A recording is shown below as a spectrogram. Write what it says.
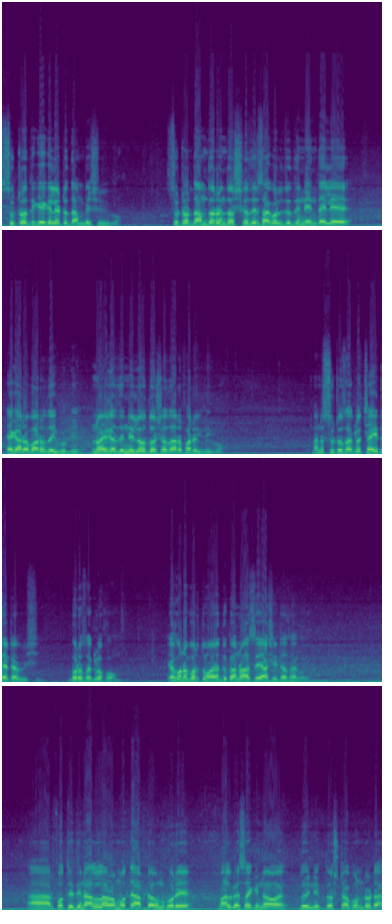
আর ছোটোর দিকে গেলে একটু দাম বেশি হইব। ছোটোর দাম ধরেন দশ কেজির ছাগল যদি নেন, তাইলে এগারো, বারো যাইব কি? নয় কেজি নিলেও দশ হাজার পার যাব মানে ছোটো ছাগলের চাহিদাটা বেশি, বড় ছাগল কম। এখনও বর্তমানে দোকানও আছে আশিটা ছাগল। আর প্রতিদিন আল্লাহর রহমতে আপ ডাউন করে মাল বেচা কিনা হয়, দৈনিক দশটা, পনেরোটা।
